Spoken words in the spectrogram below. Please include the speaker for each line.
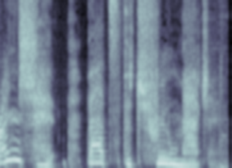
Speaker 1: Friendship. That's the true magic.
